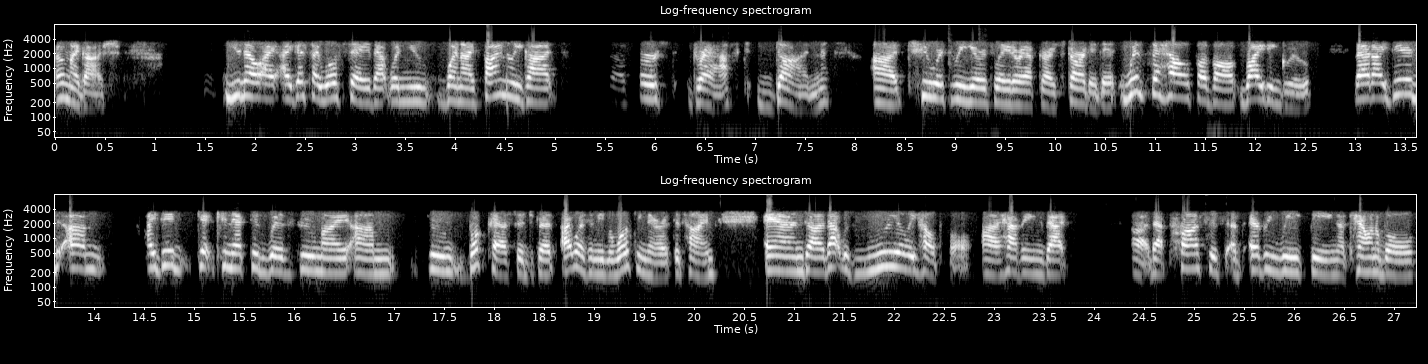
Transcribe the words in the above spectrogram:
Oh my gosh! You know, I, I guess I will say that when you when I finally got the first draft done, uh, two or three years later after I started it, with the help of a writing group that I did um, I did get connected with through my um, through Book Passage, but I wasn't even working there at the time, and uh, that was really helpful uh, having that uh, that process of every week being accountable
